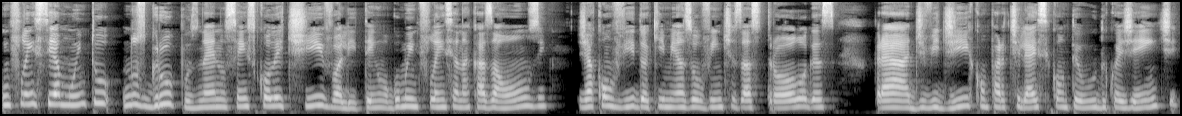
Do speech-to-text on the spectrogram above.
influencia muito nos grupos, né, no senso coletivo ali. Tem alguma influência na casa 11. Já convido aqui minhas ouvintes astrólogas para dividir e compartilhar esse conteúdo com a gente.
